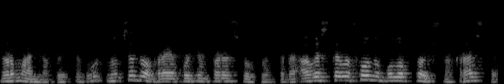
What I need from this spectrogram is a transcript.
Нормально пише тут. Ну це добре, я потім переступлю себе. Але з телефону було б точно краще.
